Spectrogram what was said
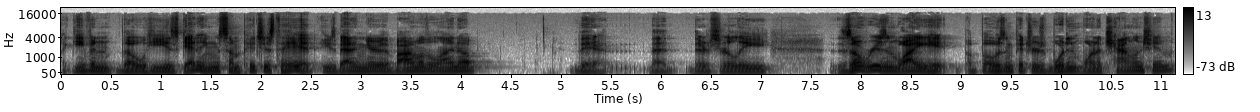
Like even though he is getting some pitches to hit, he's batting near the bottom of the lineup. There, that there's really there's no reason why opposing pitchers wouldn't want to challenge him,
